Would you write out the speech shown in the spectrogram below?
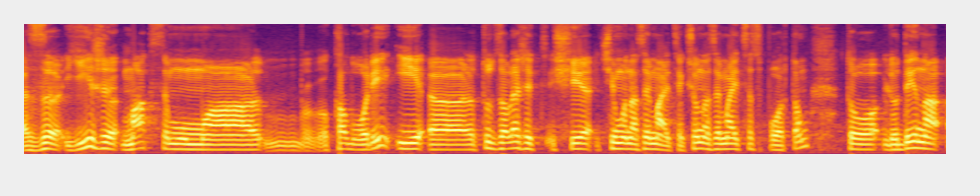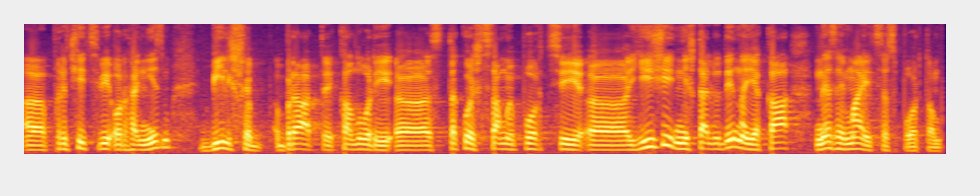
з їжі максимум е, калорій, і е, тут залежить ще чим вона займається. Якщо вона займається спортом, то людина е, привчить свій організм більше брати калорій е, з такої ж самої порції е, їжі, ніж та людина, яка не займається спортом.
